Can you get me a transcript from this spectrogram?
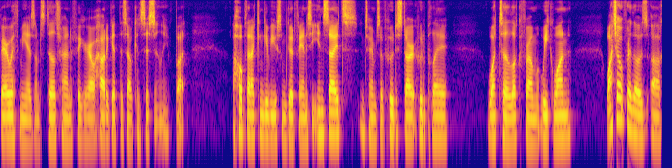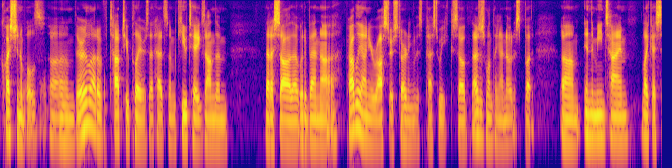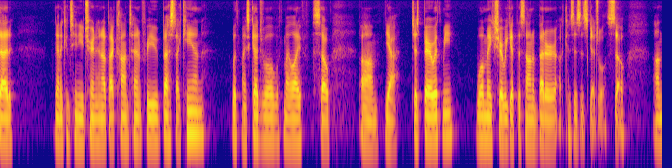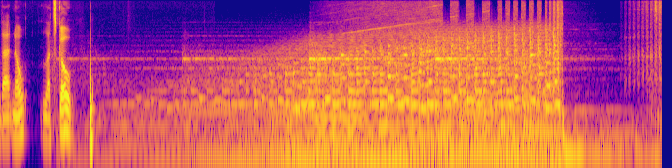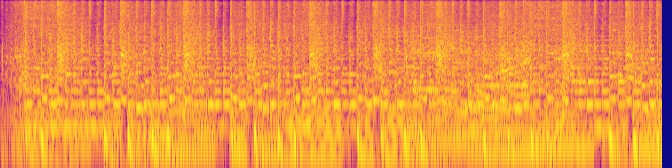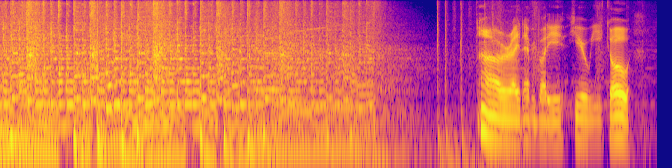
bear with me as I'm still trying to figure out how to get this out consistently. But I hope that I can give you some good fantasy insights in terms of who to start, who to play, what to look from week one. Watch out for those uh, questionables. Um, there are a lot of top tier players that had some Q tags on them that I saw that would have been uh, probably on your roster starting this past week. So that was just one thing I noticed. But um, in the meantime, like I said, I'm going to continue churning out that content for you best I can with my schedule, with my life. So, um, yeah, just bear with me. We'll make sure we get this on a better, uh, consistent schedule. So, on that note, let's go. Everybody, here we go.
